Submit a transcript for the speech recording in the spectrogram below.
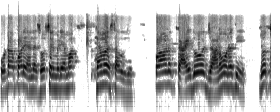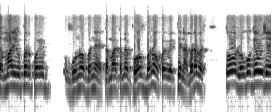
ફોટા પાડે અને સોશિયલ મીડિયામાં ફેમસ થવું છે. પણ કાયદો જાણવો નથી. જો તમારી ઉપર કોઈ ગુનો બને તમારે તમે ભોગ બનો કોઈ વ્યક્તિના, બરાબર? તો લોકો કેવું છે,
